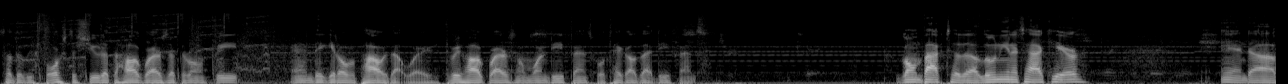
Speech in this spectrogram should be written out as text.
So they'll be forced to shoot at the hog riders at their own feet and they get overpowered that way. Three hog riders on one defense will take out that defense. Going back to the Lunian attack here and uh,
